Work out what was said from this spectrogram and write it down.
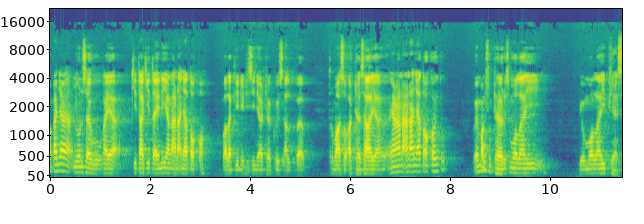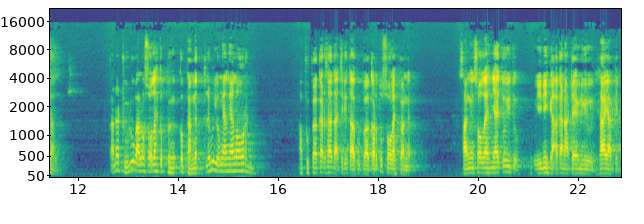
Makanya nyuwun sewu kayak kita-kita ini yang anaknya tokoh, apalagi ini di sini ada Gus Albab, termasuk ada saya, yang anak-anaknya tokoh itu memang sudah harus mulai yo mulai biasa lah. Karena dulu kalau soleh kebanget, itu yo ngel-ngel orang. Abu Bakar saya tak cerita Abu Bakar tuh soleh banget. Saking solehnya itu itu, ini gak akan ada yang niru, saya yakin.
